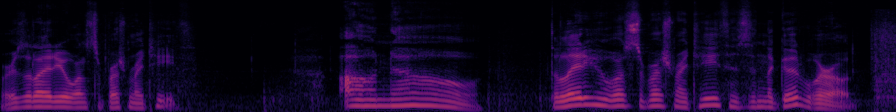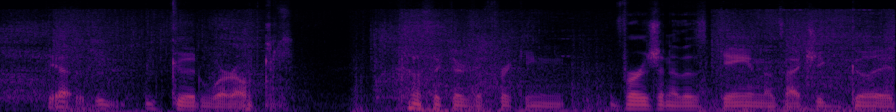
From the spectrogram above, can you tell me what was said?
Where's the lady who wants to brush my teeth? Oh, no! The lady who wants to brush my teeth is in the good world. Yeah, good world. I don't think there's a freaking version of this game that's actually good.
